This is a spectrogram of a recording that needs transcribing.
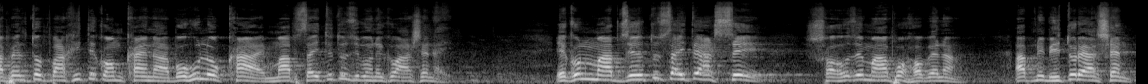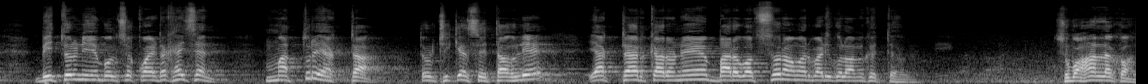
আপেল তো পাখিতে কম খায় না, বহু লোক খায়, মাপ চাইতে তো জীবনে কেউ আসে নাই। এখন মাপ যেহেতু চাইতে আসছে, সহজে মাপ হবে না। আপনি ভিতরে আসেন, ভিতরে নিয়ে বলছে, কয়টা খাইছেন? মাত্র একটা। তো ঠিক আছে, তাহলে একটার কারণে বারো বছর আমার বাড়িগুলো আমি করতে হবে। সুবাহান্লা কন।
